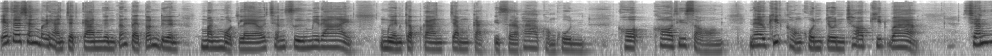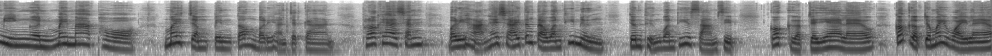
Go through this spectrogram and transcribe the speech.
เอ๊ะถ้าฉันบริหารจัดการเงินตั้งแต่ต้นเดือนมันหมดแล้ว ฉันซื้อไม่ได้ เหมือนกับการจำกัดอิสรภาพของคุณ ข้อข้อที่ 2 แนวคิดของคนจนชอบคิดว่า ฉันมีเงินไม่มากพอ ไม่จำเป็นต้องบริหารจัดการ เพราะแค่ฉันบริหารให้ใช้ตั้งแต่วันที่ 1 จนถึงวันที่ 30 ก็เกือบจะแย่แล้ว ก็เกือบจะไม่ไหวแล้ว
